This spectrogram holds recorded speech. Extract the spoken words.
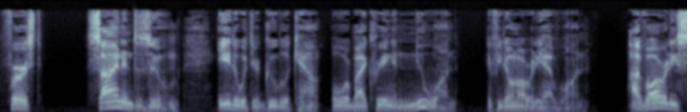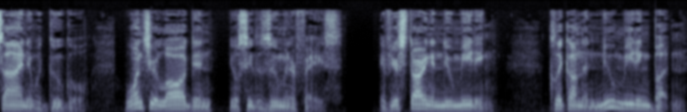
First, sign into Zoom either with your Google account or by creating a new one if you don't already have one. I've already signed in with Google. Once you're logged in, you'll see the Zoom interface. If you're starting a new meeting, click on the New Meeting button.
